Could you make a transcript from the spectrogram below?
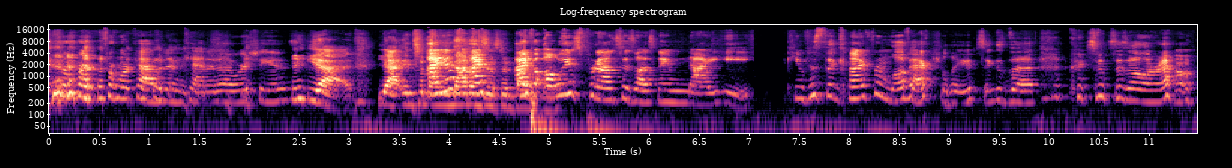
From her, from her cabin in Canada, where she is. yeah, yeah, into my non-existent. I've, I've always pronounced his last name Naihi. He was the guy from Love Actually who sings the Christmas is all around.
